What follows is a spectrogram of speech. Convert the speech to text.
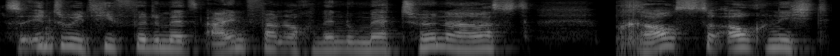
so intuitiv würde mir jetzt einfallen, auch wenn du mehr Töne hast, brauchst du auch nicht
